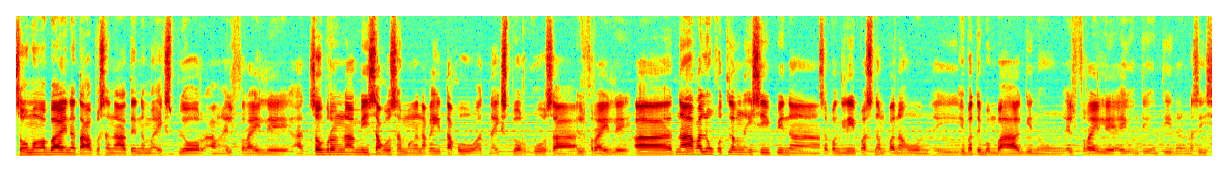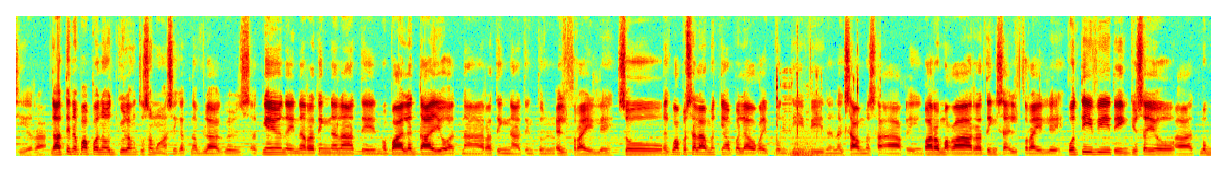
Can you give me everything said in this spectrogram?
So mga bahay, natapos na natin na ma-explore ang El Fraile at sobrang na-amaze ako sa mga nakita ko at na-explore ko sa El Fraile. At nakakalungkot lang na isipin na sa paglipas ng panahon ay iba't ibang bahagi ng El Fraile ay unti-unti nang nasisira. Dati napapanood ko lang to sa mga sikat na vloggers at ngayon ay narating na natin, mapalad tayo at narating natin tong El Fraile. So nagpapasalamat nga pala ako kay Pon TV na nagsama sa akin para makarating sa El Fraile. Pon TV, thank you sa'yo at mabuhay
